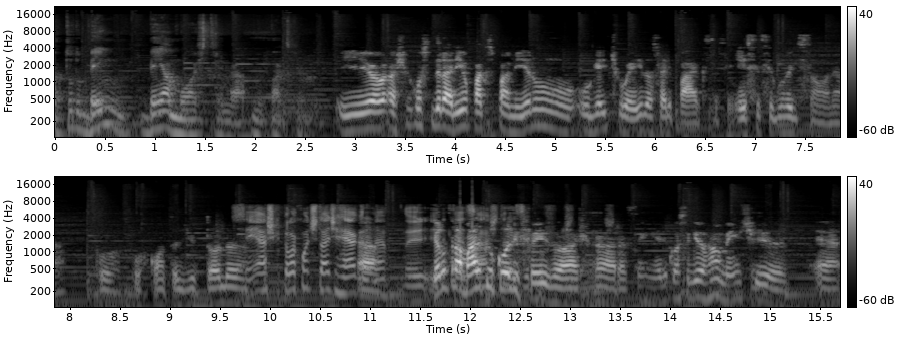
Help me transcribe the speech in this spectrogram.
tudo bem, bem à mostra no, no Pax E eu acho que eu consideraria o Pax Pamiro o, o gateway da série Pax, assim, esse segunda edição, né? Por, por conta de toda. Sim, acho que pela quantidade de regra, é. né? Ele, Pelo trabalho que o Cole fez, eu acho, cara. Assim, ele conseguiu realmente é,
